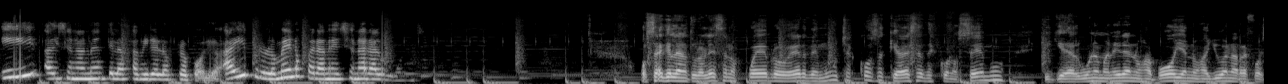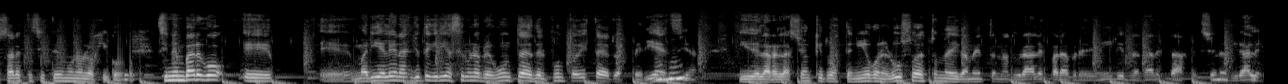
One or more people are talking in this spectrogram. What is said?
y adicionalmente la familia de los propóleos. Ahí por lo menos para mencionar algunos. O sea que la naturaleza nos puede proveer de muchas cosas que a veces desconocemos y que de alguna manera nos apoyan, nos ayudan a reforzar este sistema inmunológico. Sin embargo, eh, eh, María Elena, yo te quería hacer una pregunta desde el punto de vista de tu experiencia y de la relación que tú has tenido con el uso de estos medicamentos naturales para prevenir y tratar estas afecciones virales.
